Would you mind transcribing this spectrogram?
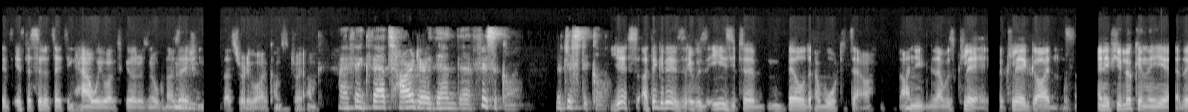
It, it's facilitating how we work together as an organization. Mm-hmm. That's really what I concentrate on. I think that's harder than the physical logistical. Yes, I think it is. It was easy to build a water tower. I knew that was clear, clear guidance. And if you look in the uh, the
